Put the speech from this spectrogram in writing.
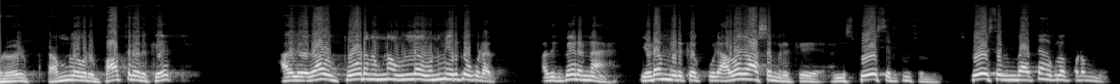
ஒரு டம்ள ஒரு பாத்திரம் இருக்கு. அதுல ஏதாவது போடணும்னா உள்ள ஒண்ணுமே இருக்கக்கூடாது. அதுக்கு பேர் என்ன? இடம் இருக்கக்கூடிய அவகாசம் இருக்கு. அங்கே ஸ்பேஸ் இருக்குன்னு சொல்லுவோம். ஸ்பேஸ் இருந்தால் தான் அதுக்குள்ள போட முடியும்.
